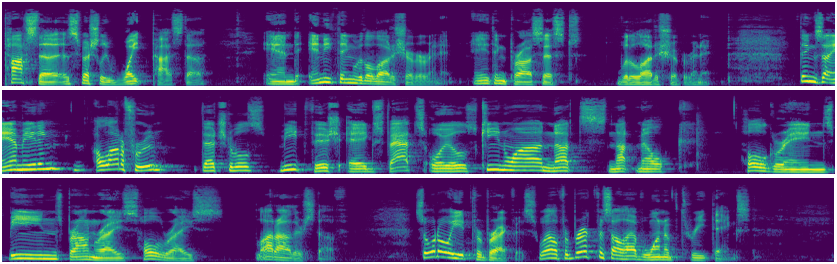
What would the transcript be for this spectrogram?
pasta, especially white pasta, and anything with a lot of sugar in it. Anything processed with a lot of sugar in it. Things I am eating, a lot of fruit, vegetables, meat, fish, eggs, fats, oils, quinoa, nuts, nut milk, whole grains, beans, brown rice, whole rice, a lot of other stuff. So what do I eat for breakfast? Well, for breakfast, I'll have one of three things.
